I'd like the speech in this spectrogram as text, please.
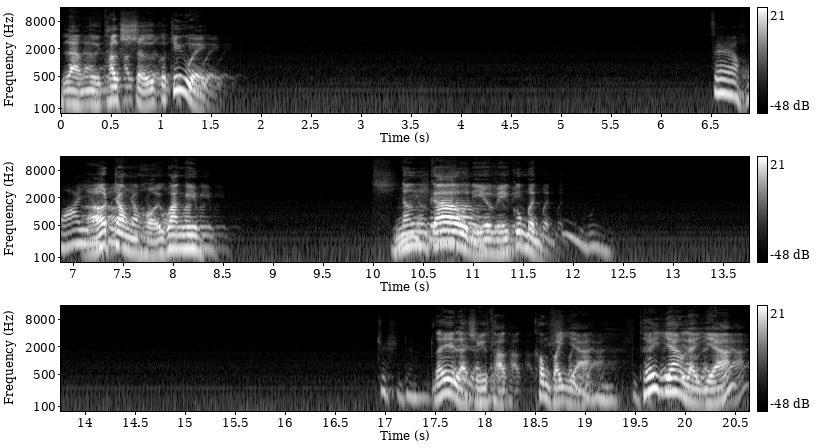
là người thật sự có trí huệ。ở trong hội hoa nghiêm nâng cao địa vị của mình. Đây là sự thật, không phải giả. Thế gian là giả.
